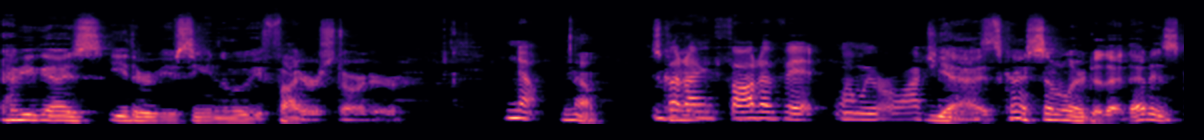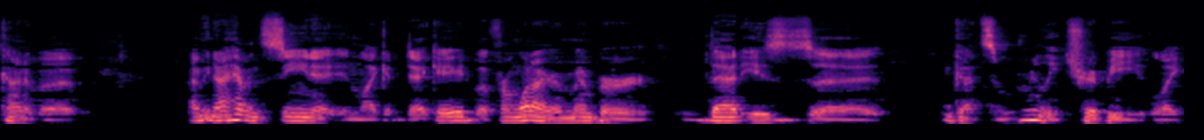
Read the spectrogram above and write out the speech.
Have you guys either of you seen the movie Firestarter? No, No. It's but kinda- I thought of it when we were watching. It. Yeah, this. it's kind of similar to that. That is kind of a. I mean, I haven't seen it in like a decade, but from what I remember, that is uh, got some really trippy like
